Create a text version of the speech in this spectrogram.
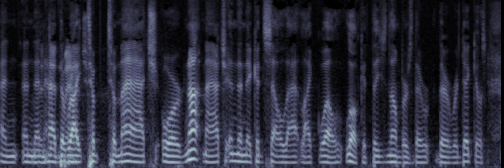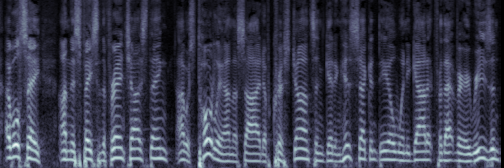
and and then had the didn't right to to match or not match, and then they could sell that like, well, look at these numbers, they're they're ridiculous. I will say on this face of the franchise thing, I was totally on the side of Chris Johnson getting his second deal when he got it for that very reason,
